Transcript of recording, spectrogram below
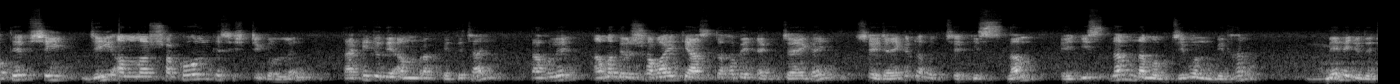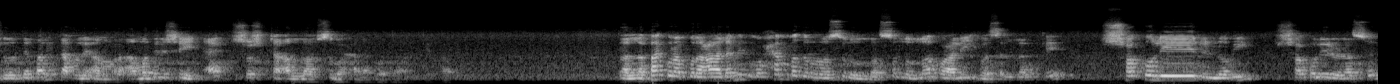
অতএব সেই যেই আল্লাহ সকলকে সৃষ্টি করলেন, তাকে যদি আমরা পেতে চাই, তাহলে আমাদের সবাইকে আসতে হবে এক জায়গায়। সেই জায়গাটা হচ্ছে ইসলাম। এই ইসলাম নামক জীবন বিধান মেনে যদি চলতে পারি, তাহলে আমরা আমাদের সেই এক স্রষ্টা আল্লাহ ওয়াসাল্লামকে সকলের নবী, সকলের রাসূল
